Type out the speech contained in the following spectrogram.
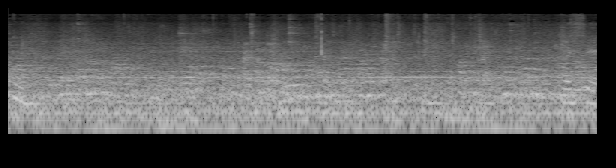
美味しい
